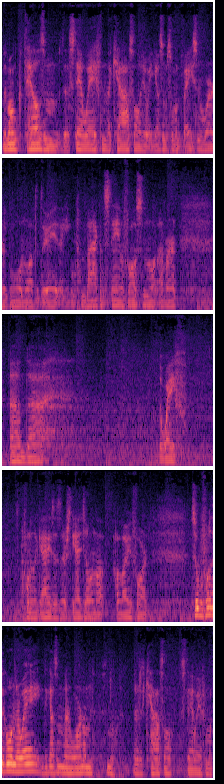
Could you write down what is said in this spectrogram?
the monk tells him to stay away from the castle. You know, he gives him some advice on where to go and what to do. Like he can come back and stay with us and whatever. And uh, the wife one of the guys is their schedule and not allow for it. So before they go on their way, he gives them their warning. There's a castle. Stay away from it.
